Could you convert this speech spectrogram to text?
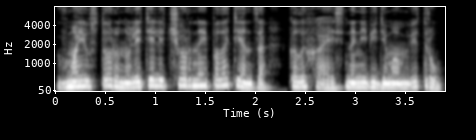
в мою сторону летели черные полотенца, колыхаясь на невидимом ветру.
